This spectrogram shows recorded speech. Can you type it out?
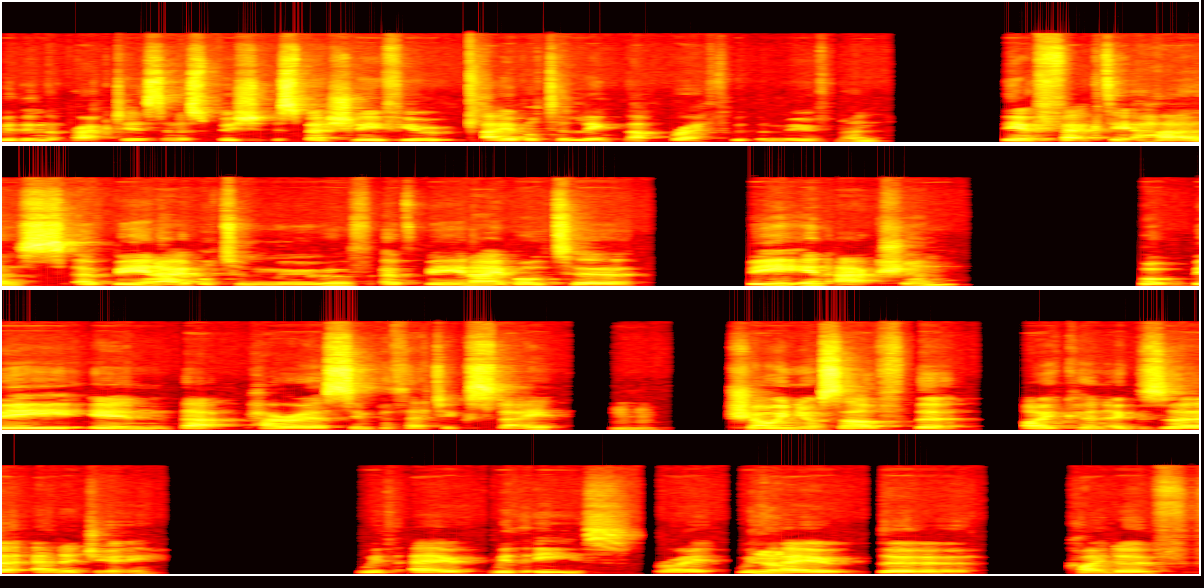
within the practice and especially especially if you're able to link that breath with the movement the effect it has of being able to move of being able to be in action, but be in that parasympathetic state, Mhm. showing yourself that I can exert energy without with ease, right? Without the kind of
